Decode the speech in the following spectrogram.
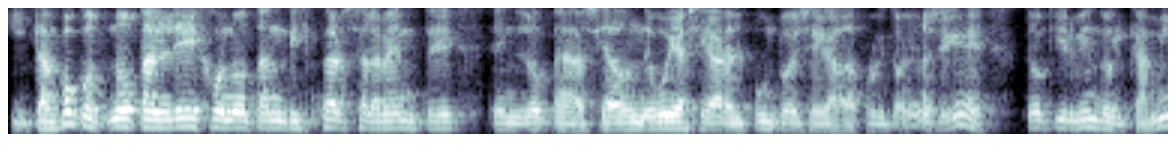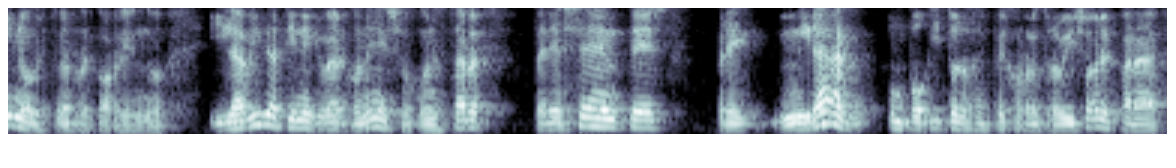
y tampoco no tan lejos, no tan dispersa la mente en hacia donde voy a llegar, al punto de llegada, porque todavía no llegué. Tengo que ir viendo el camino que estoy recorriendo. Y la vida tiene que ver con eso, con estar presentes, pre- mirar un poquito los espejos retrovisores para,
